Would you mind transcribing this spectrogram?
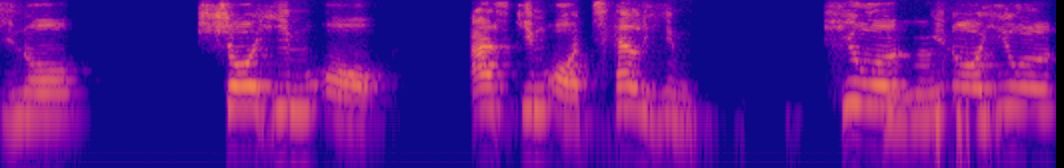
you know, show him or ask him or tell him, he will, mm-hmm. you know, he will,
